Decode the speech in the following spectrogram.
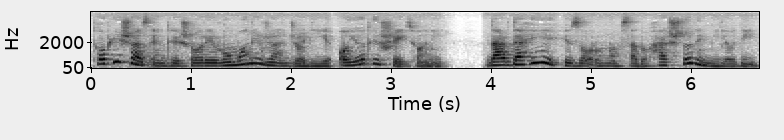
تا پیش از انتشار رمان جنجالی آیات شیطانی در دهه 1980 میلادی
